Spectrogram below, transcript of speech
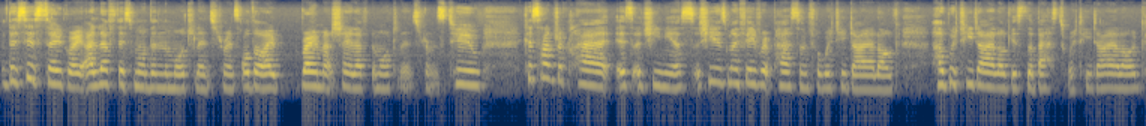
This is so great. I love this more than the Mortal Instruments, although I very much so love the Mortal Instruments too. Cassandra Clare is a genius. She is my favourite person for witty dialogue. Her witty dialogue is the best witty dialogue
